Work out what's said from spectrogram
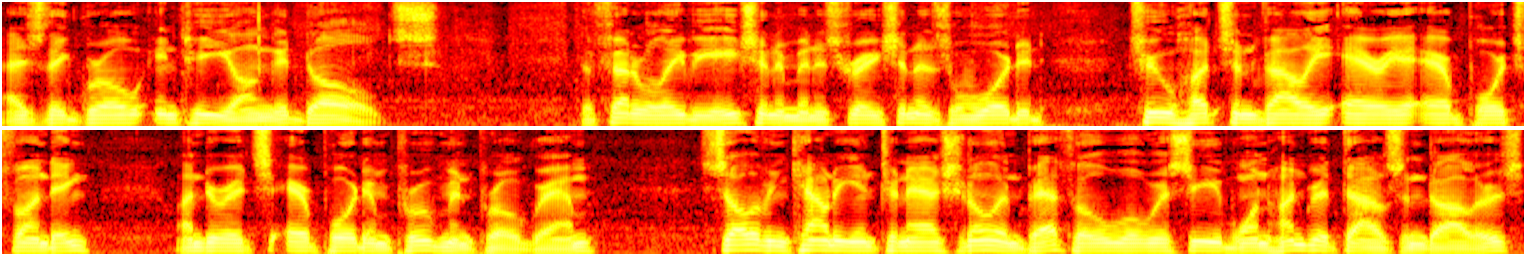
as they grow into young adults. The Federal Aviation Administration has awarded two Hudson Valley area airports funding under its Airport Improvement Program. Sullivan County International and Bethel will receive $100,000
